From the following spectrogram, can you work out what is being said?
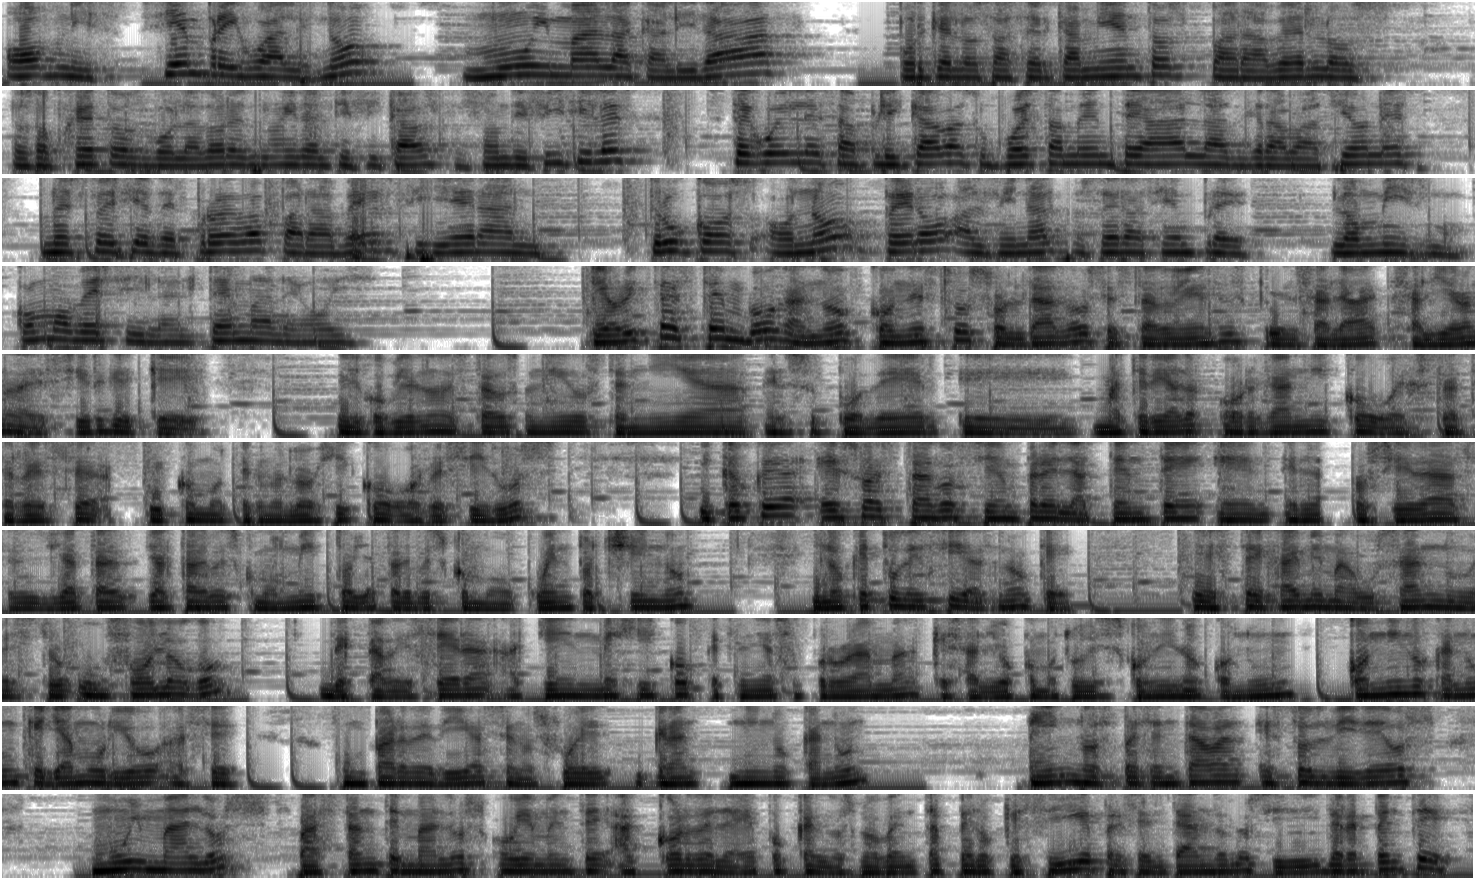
ovnis. Siempre iguales, ¿no? Muy mala calidad, porque los acercamientos para ver los, los objetos voladores no identificados pues son difíciles. Este güey les aplicaba supuestamente a las grabaciones una especie de prueba para ver si eran trucos o no, pero al final pues era siempre lo mismo. ¿Cómo ves Sila, el tema de hoy? Que ahorita está en boga, ¿no? Con estos soldados estadounidenses que salieron a decir que, que el gobierno de Estados Unidos tenía en su poder eh, material orgánico o extraterrestre, así como tecnológico o residuos. Y creo que eso ha estado siempre latente en, la sociedad, ya tal, ya tal vez como mito, ya tal vez como cuento chino. Y lo que tú decías, ¿no? Que este Jaime Maussan, nuestro ufólogo de cabecera aquí en México, que tenía su programa, que salió, como tú dices, con Nino Canún, con Nino Canún, que ya murió hace un par de días, se nos fue el gran Nino Canún, y nos presentaban estos videos muy malos, bastante malos, obviamente acorde a la época de los 90, pero que sigue presentándolos y de repente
